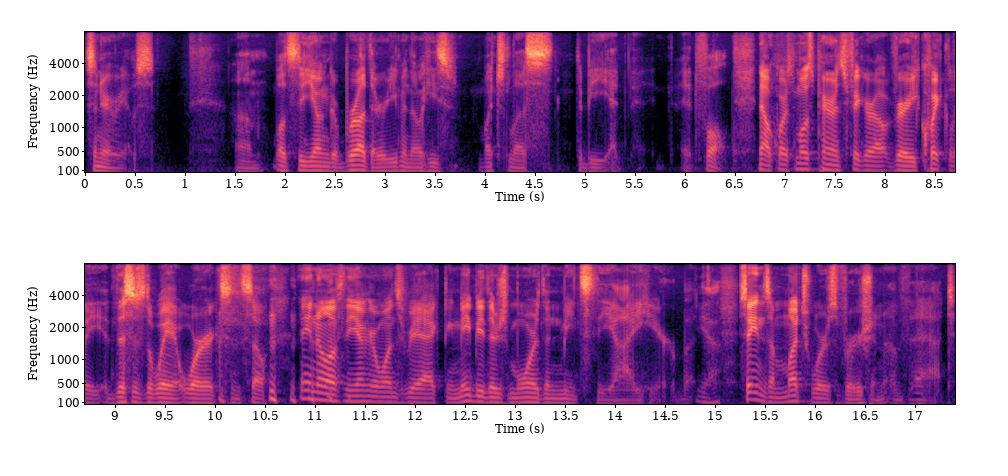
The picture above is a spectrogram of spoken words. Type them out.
scenarios? Um, well, it's the younger brother, even though he's much less to be at at fault. Now, of course, most parents figure out very quickly this is the way it works, and so they know if the younger one's reacting, maybe there's more than meets the eye here. But Yeah. Satan's a much worse version of that.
